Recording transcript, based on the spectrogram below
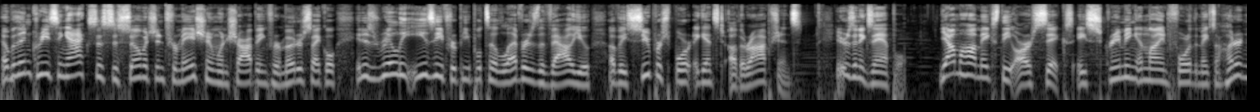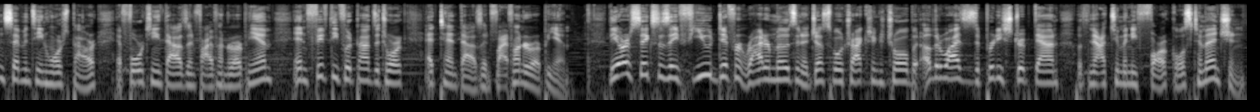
And with increasing access to so much information when shopping for a motorcycle, it is really easy for people to leverage the value of a super sport against other options. Here's an example. Yamaha makes the R6, a screaming inline 4 that makes 117 horsepower at 14,500 RPM and 50 foot-pounds of torque at 10,500 RPM. The R6 has a few different rider modes and adjustable traction control, but otherwise it's a pretty stripped down with not too many farkles to mention.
